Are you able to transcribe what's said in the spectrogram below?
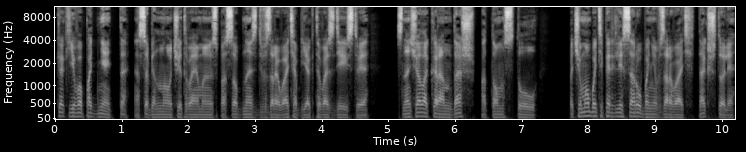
Как его поднять-то, особенно учитывая мою способность взрывать объекты воздействия? Сначала карандаш, потом стул. Почему бы теперь лесоруба не взорвать, так что ли?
